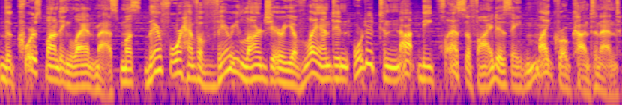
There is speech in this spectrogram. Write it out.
The corresponding landmass must therefore have a very large area of land in order to not be classified as a microcontinent.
